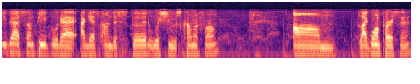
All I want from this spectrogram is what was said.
you got some people that I guess understood where she was coming from. Um, like one person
